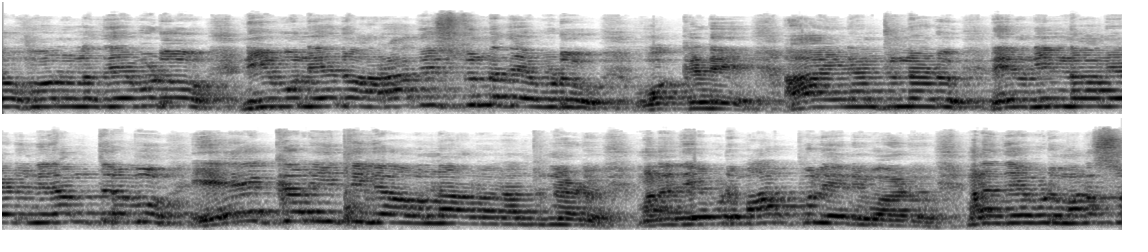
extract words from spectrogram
యోహోనుల దేవుడు నీవు నేను ఆరాధిస్తున్న దేవుడు ఒక్కడే. ఆయన అంటున్నాడు నేను నిన్న నేడు నిరంతరము ఏకరీతిగా ఉన్నాను అని అంటున్నాడు. మన దేవుడు మార్పు లేనివాడు మన దేవుడు మనసు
